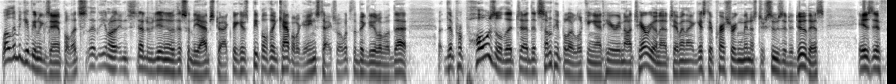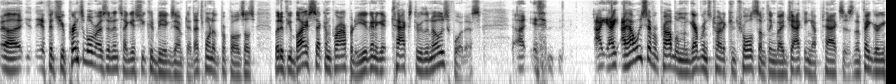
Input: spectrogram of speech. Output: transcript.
Well, let me give you an example. It's uh, you know instead of dealing with this in the abstract, because people think capital gains tax. Well, what's the big deal about that? The proposal that uh, that some people are looking at here in Ontario now, Tim, and I guess they're pressuring Minister Sousa to do this, is if uh, if it's your principal residence, I guess you could be exempted. That's one of the proposals. But if you buy a second property, you're going to get taxed through the nose for this. Uh, I, I, I always have a problem when governments try to control something by jacking up taxes and I'm figuring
